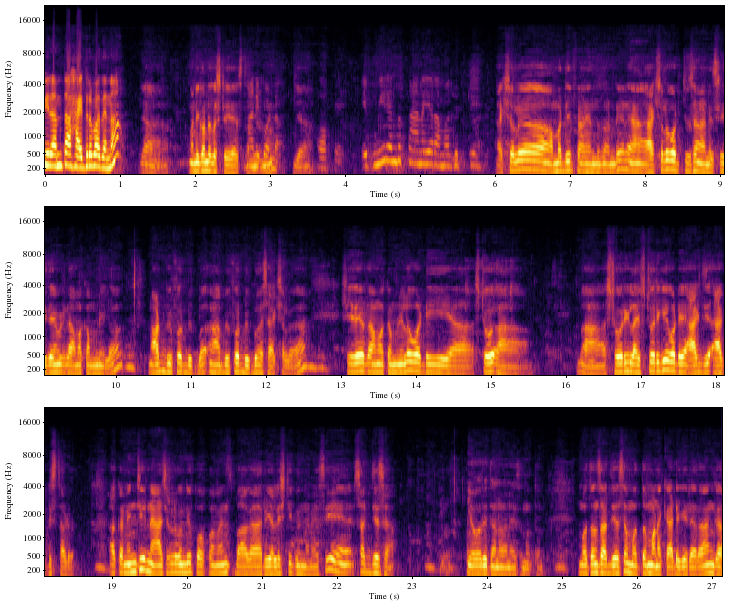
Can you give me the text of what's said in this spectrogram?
మీరంతా హైదరాబాదేనా? మణికొండలో స్టే మీరెందుకు ఫ్యాన్ అయ్యారు అమర్దీప్కి? యాక్చువల్గా అమర్దీప్ ఫ్యాన్ ఎందుకంటే నేను యాక్చువల్గా ఒకటి చూసానండి శ్రీదేవి డ్రామా కంపెనీలో. Not before Bigg Boss before Bigg Boss యాక్చువల్గా శ్రీదేవి డ్రామా కంపెనీలో ఒకటి స్టో స్టోరీ లైఫ్ స్టోరీకి ఒకటి యాక్ట్ యాక్ట్ ఇస్తాడు. అక్కడ నుంచి న్యాచురల్గా ఉంది పర్ఫార్మెన్స్ బాగా రియలిస్టిక్ ఉంది అనేసి సెర్చ్ చేశా. ఎవరు తను అనేసి మొత్తం. మొత్తం సెర్చ్ చేస్తే మొత్తం మన కేటగిరీ రా ఇంకా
